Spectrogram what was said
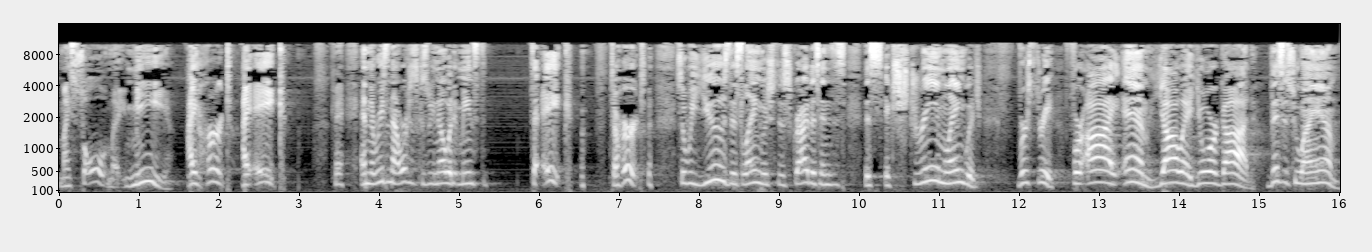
my soul, my, me, I hurt, I ache, okay? And the reason that works is because we know what it means to, to ache, to hurt. So we use this language to describe this in this, this extreme language. Verse 3 For I am Yahweh your God. This is who I am.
